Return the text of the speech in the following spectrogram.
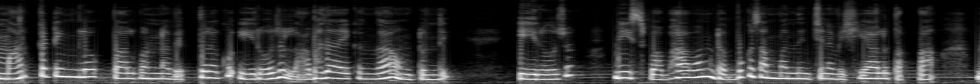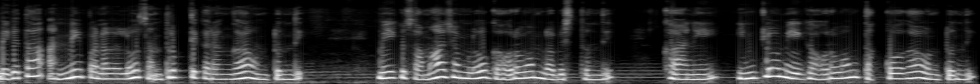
మార్కెటింగ్లో పాల్గొన్న వ్యక్తులకు ఈరోజు లాభదాయకంగా ఉంటుంది. ఈరోజు మీ స్వభావం డబ్బుకు సంబంధించిన విషయాలు తప్ప మిగతా అన్ని పనులలో సంతృప్తికరంగా ఉంటుంది. మీకు సమాజంలో గౌరవం లభిస్తుంది. కానీ ఇంట్లో మీ గౌరవం తక్కువగా ఉంటుంది.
